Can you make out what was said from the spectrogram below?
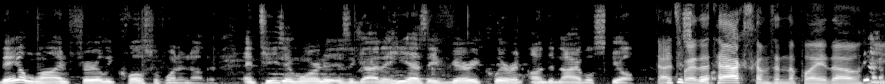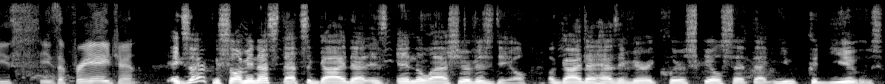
they align fairly close with one another. And T.J. Warren is a guy that he has a very clear and undeniable skill. That's where the tax comes into play, though. Yeah. He's he's a free agent. Exactly. So I mean, that's that's a guy that is in the last year of his deal, a guy that has a very clear skill set that you could use,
